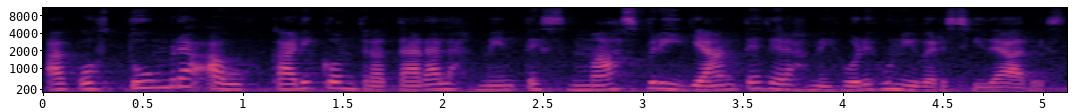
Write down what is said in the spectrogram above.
Acostumbra a buscar y contratar a las mentes más brillantes de las mejores universidades.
